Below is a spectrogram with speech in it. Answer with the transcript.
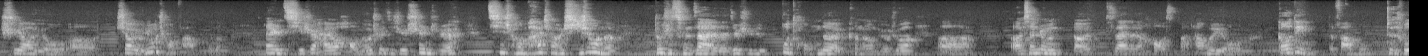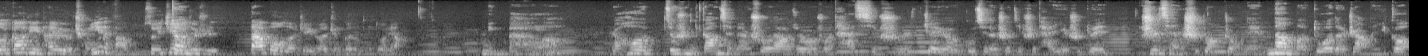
是要有呃是要有六场发布的，但是其实还有好多设计师，甚至 七场、八场、十场的都是存在的，就是不同的可能，比如说呃呃像这种呃 designer house 吧，它会有高定的发布，对除了高定，它又有诚意的发布，所以这样就是 double 了这个整个的工作量。明白了。然后就是你刚刚前面说到，就是说他其实这个 GUCCI 的设计师，他也是对之前时装周那那么多的这样的一个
